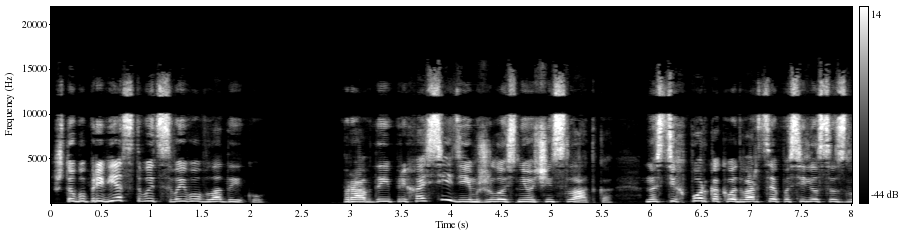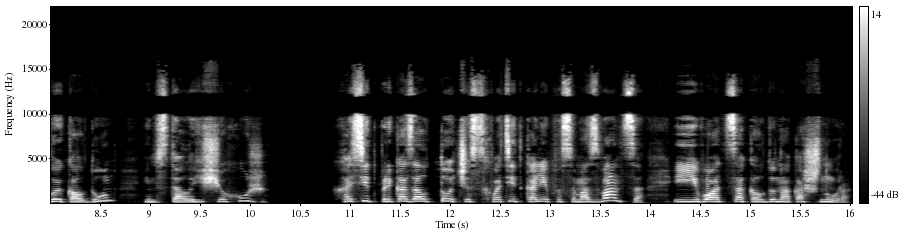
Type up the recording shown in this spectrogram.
чтобы приветствовать своего владыку. Правда, и при Хасиде им жилось не очень сладко, но с тех пор, как во дворце поселился злой колдун, им стало еще хуже. Хасид приказал тотчас схватить калифа-самозванца и его отца-колдуна Кашнура.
